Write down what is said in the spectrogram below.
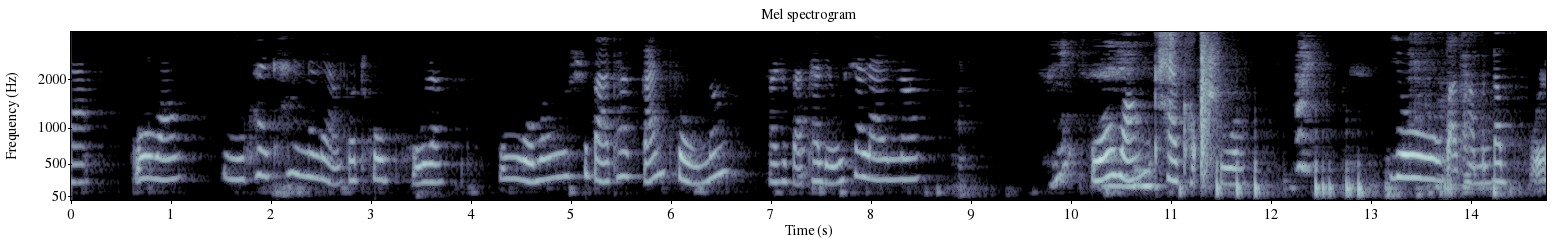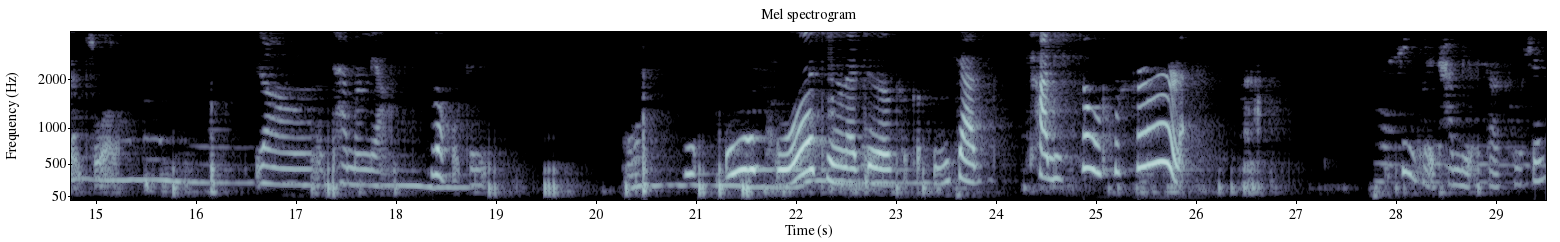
呀，国王，你快看那两个臭仆人，我们是把他赶走呢，还是把他留下来呢？”国王开口说。就把他们当巫巫婆听了这个，一下子差点笑出声来。幸亏他没有笑出声，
